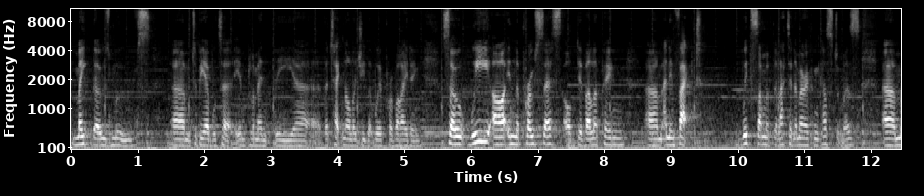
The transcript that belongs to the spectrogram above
make those moves um, to be able to implement the, uh, the technology that we're providing. So we are in the process of developing, um, and in fact, with some of the Latin American customers, um,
